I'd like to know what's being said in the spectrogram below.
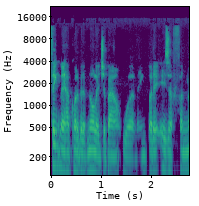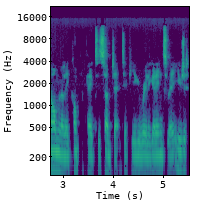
think they have quite a bit of knowledge about worming, but it is a phenomenally complicated subject if you really get into it. You just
